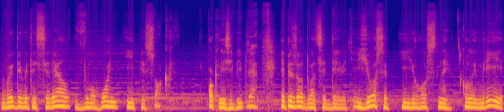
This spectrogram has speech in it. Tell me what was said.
Ви дивитесь серіал Вогонь і пісок. По книзі Біблія, епізод 29. Йосип і його сни, коли мрії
